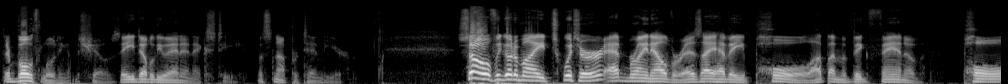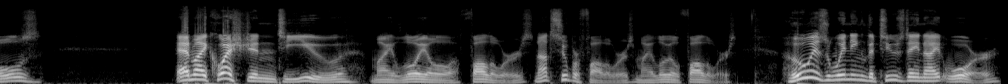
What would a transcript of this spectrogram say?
They're both loading up the shows, AEW and NXT. Let's not pretend here. So if we go to my Twitter at Bryan Alvarez, I have a poll up. I'm a big fan of polls. And my question to you, my loyal followers, not super followers, my loyal followers, who is winning the Tuesday night war?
